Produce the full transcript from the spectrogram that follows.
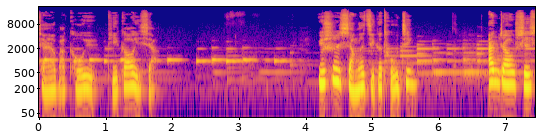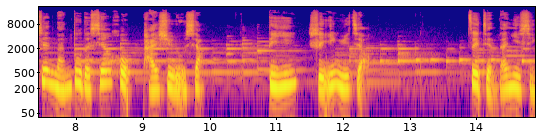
想要把口语提高一下。于是想了几个途径，按照实现难度的先后排序如下：第一是英语角，最简单易行；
